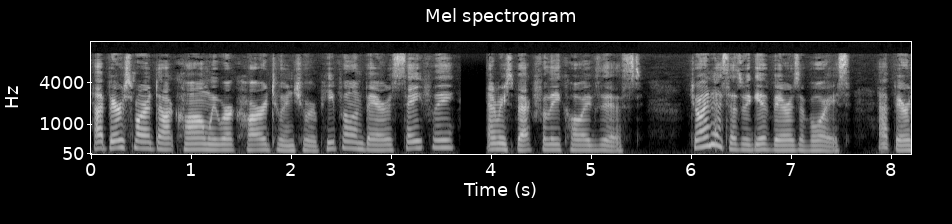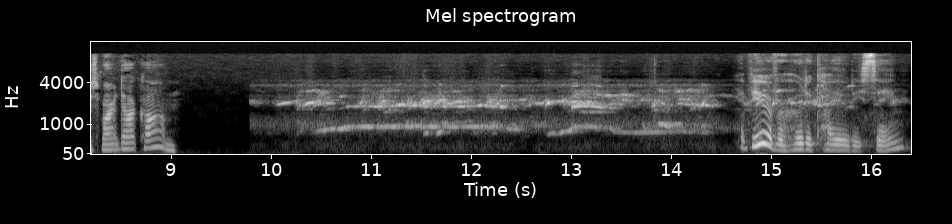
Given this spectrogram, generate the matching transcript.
At BearSmart.com, we work hard to ensure people and bears safely and respectfully coexist. Join us as we give bears a voice at BearSmart.com. Have you ever heard a coyote sing?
